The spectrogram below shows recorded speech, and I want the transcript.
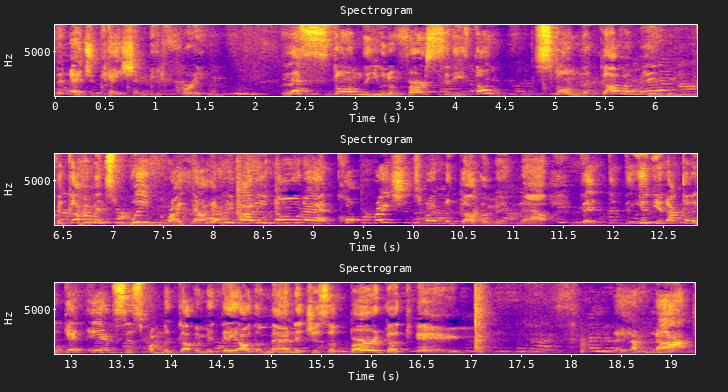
that education be free. Let's storm the universities. Don't storm the government. The government's weak right now. Everybody know that. Corporations run the government now. They, they, you're not going to get answers from the government. They are the managers of Burger King. They are not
